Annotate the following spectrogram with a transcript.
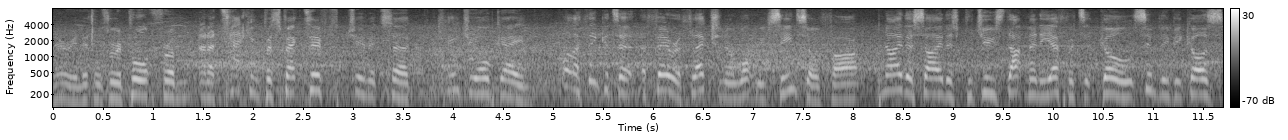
Very little to report from an attacking perspective. Jim, it's a cagey old game Well, I think it's a, a, fair reflection on what we've seen so far. Neither side has produced that many efforts at goal simply because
